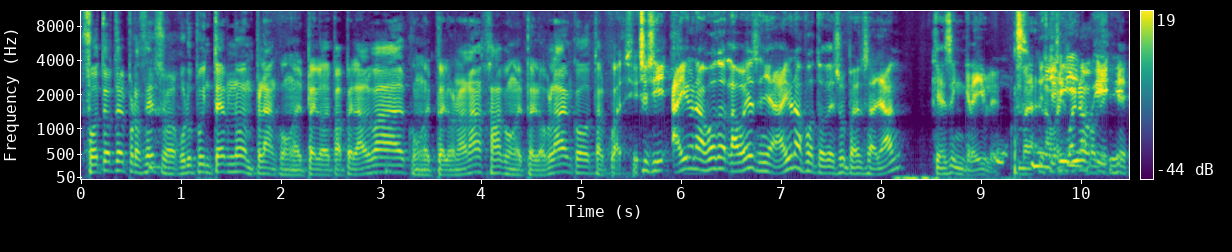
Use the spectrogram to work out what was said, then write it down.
fotos del proceso al grupo interno en plan con el pelo de papel albal, con el pelo naranja, con el pelo blanco, tal cual. Sí. Sí, sí, hay una foto, la voy a enseñar. Hay una foto de Super Saiyan que es increíble. Sí, bueno, y-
